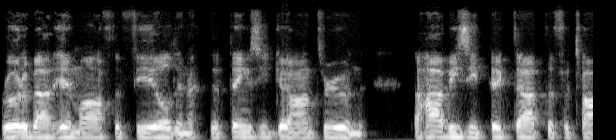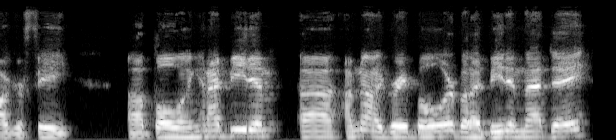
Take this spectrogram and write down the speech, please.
wrote about him off the field and the things he'd gone through and the hobbies he picked up, the photography, uh, bowling. And I beat him. Uh, I'm not a great bowler, but I beat him that day.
